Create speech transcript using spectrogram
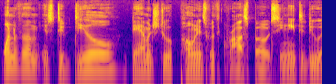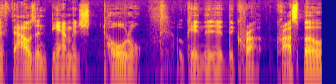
One of them is to deal damage to opponents with crossbows. You need to do a thousand damage total. Okay, the the crossbow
